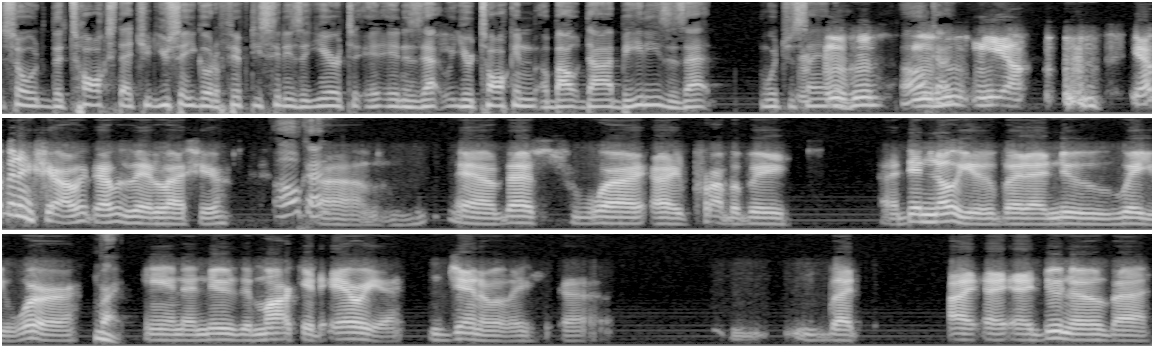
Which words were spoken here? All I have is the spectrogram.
so the talks that you you say you go to 50 cities a year to and is that you're talking about diabetes is that what you're saying? Mm-hmm. Oh, okay. Mm-hmm. Yeah. yeah, I've been in Charlotte. I was there last year. Oh, okay. Um, yeah, that's why I probably I didn't know you, but I knew where you were. Right. And I knew the market area generally. Uh, but I, I, I do know that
